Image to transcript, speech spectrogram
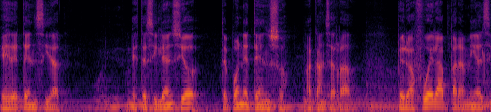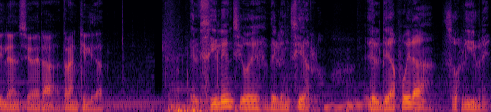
es de tensidad. Este silencio te pone tenso acá encerrado. Pero afuera para mí el silencio era tranquilidad. El silencio es del encierro. El de afuera sos libre.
